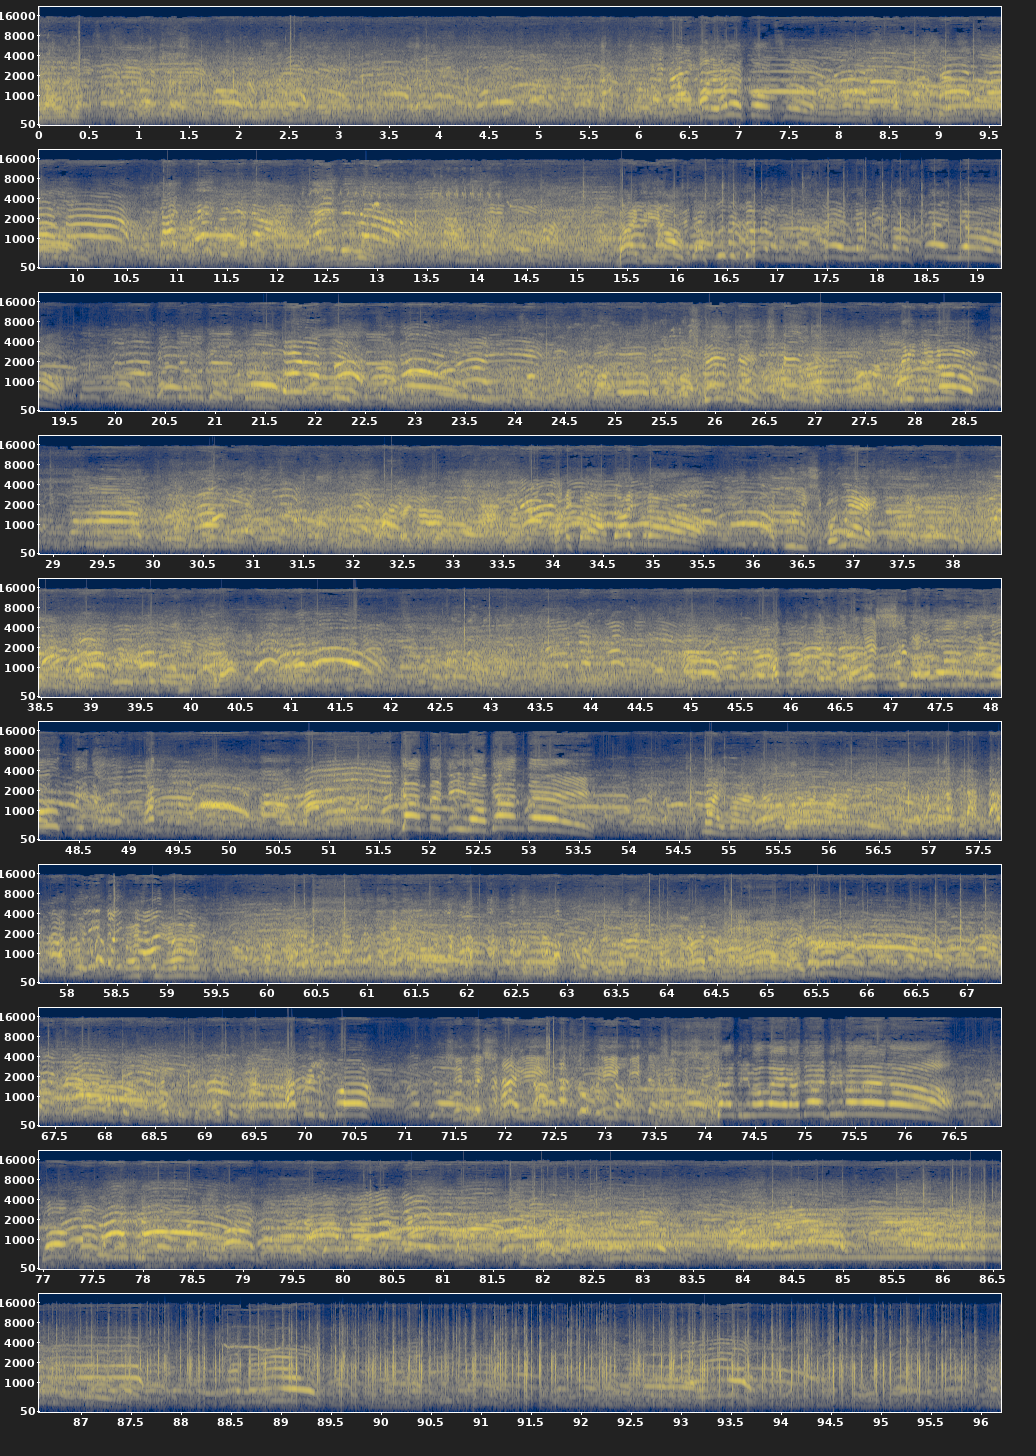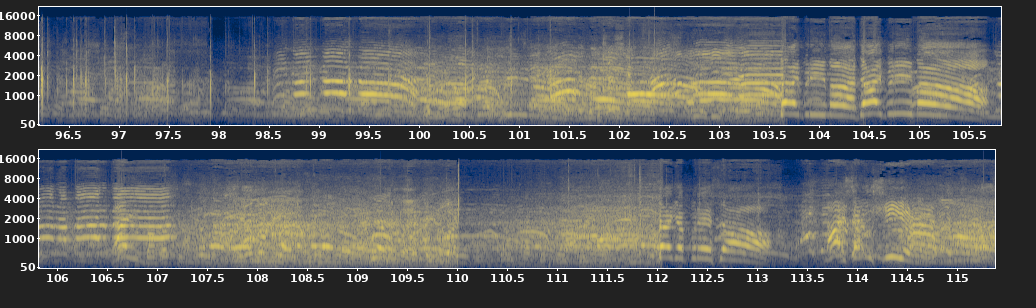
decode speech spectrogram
Bravo, bravo. Ale, Ale Fons! Dai, prenditela! Prenditela! Dai prima! Dai subito! Sveglia prima, sveglia! Spingi, spingi! Spingilo! Dai Fra, dai Fra! E pulisci, Bonnetti! Fra! Ancora, ancora, ancora. Esci la mano subito. Gambe filo, gambe! Vai, guarda. Ha pulito il! Vai avanti, Dai, vai. bravi! Vai che c'è, vai che c'è. Apri di qua! Sempre Dai, gioca subito! Ehi, Peter, sempre sì. Dai primavera, dai primavera! Dai! Dai che presa! Dai, sai uscire!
